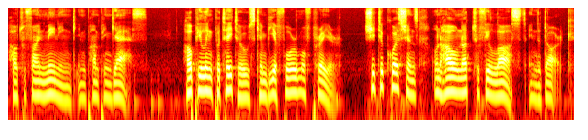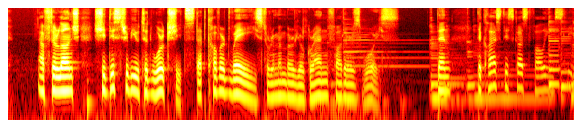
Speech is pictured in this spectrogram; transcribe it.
how to find meaning in pumping gas, how peeling potatoes can be a form of prayer, She took questions on how not to feel lost in the dark. After lunch, she distributed worksheets that covered ways to remember your grandfather's voice. Then the class discussed falling asleep.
